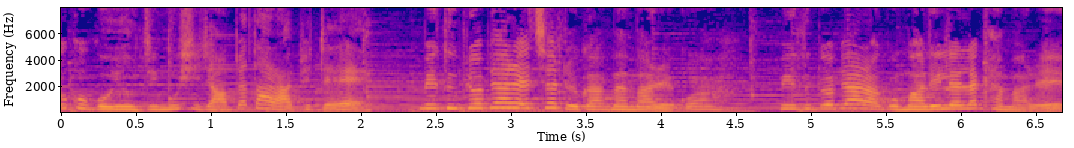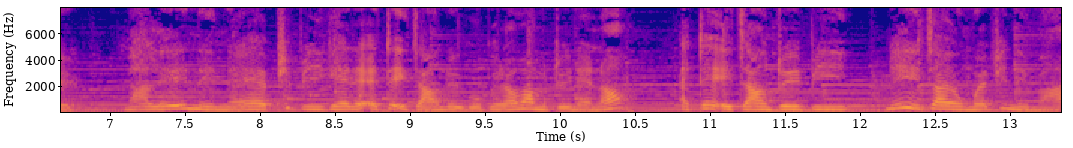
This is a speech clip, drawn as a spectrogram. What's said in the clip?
ိုကိုကိုယုံကြည်မှုရှိကြောင်းပြသတာဖြစ်တယ်မေသူပြောပြတဲ့အချက်တွေကမှန်ပါတယ်ကွာမေသူပြောပြတာကိုမလေးလည်းလက်ခံပါတယ်မလေးအနေနဲ့ဖြစ်ပြီးခဲ့တဲ့အတိတ်အကြောင်းတွေကိုဘယ်တော့မှမတွေးနဲ့နော်အတိတ်အကြောင်းတွေးပြီး မျက်ရည်ကျုံပဲဖြစ်နေမှာ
